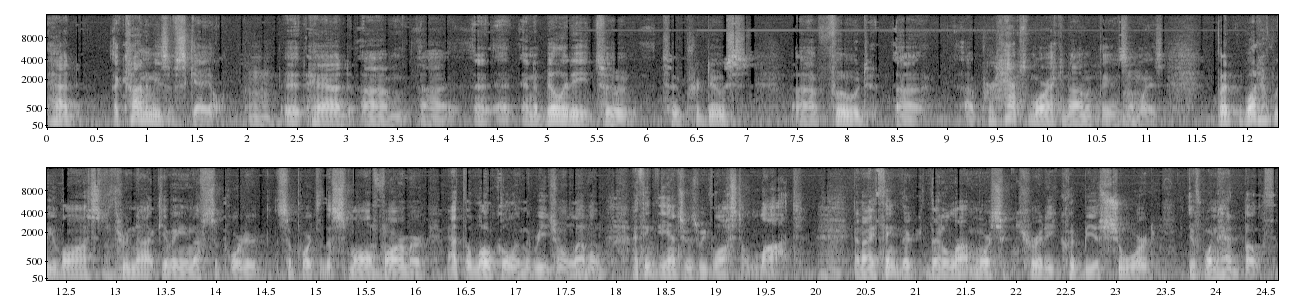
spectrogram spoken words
had economies of scale. It had um, uh, an ability to, to produce uh, food uh, uh, perhaps more economically in some ways. But what have we lost through not giving enough support, or, support to the small farmer at the local and the regional level? I think the answer is we've lost a lot. And I think that, that a lot more security could be assured if one had both.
